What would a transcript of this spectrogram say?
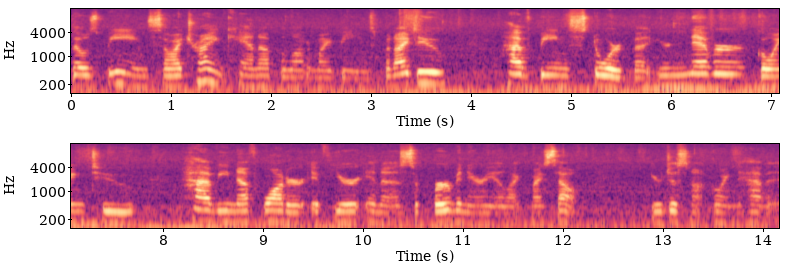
those beans. So I try and can up a lot of my beans. But I do have beans stored, but you're never going to have enough water if you're in a suburban area like myself. You're just not going to have it.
